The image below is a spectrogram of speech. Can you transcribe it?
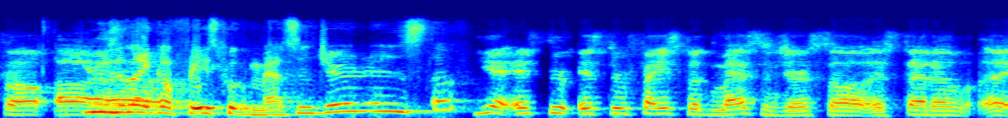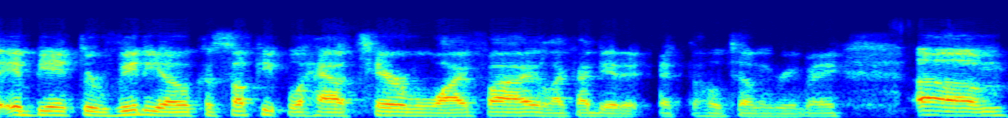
So uh, using like a Facebook Messenger and stuff. Yeah, it's through it's through Facebook Messenger. So instead of uh, it being through video, because some people have terrible Wi-Fi, like I did it at the hotel in Green Bay. Um,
